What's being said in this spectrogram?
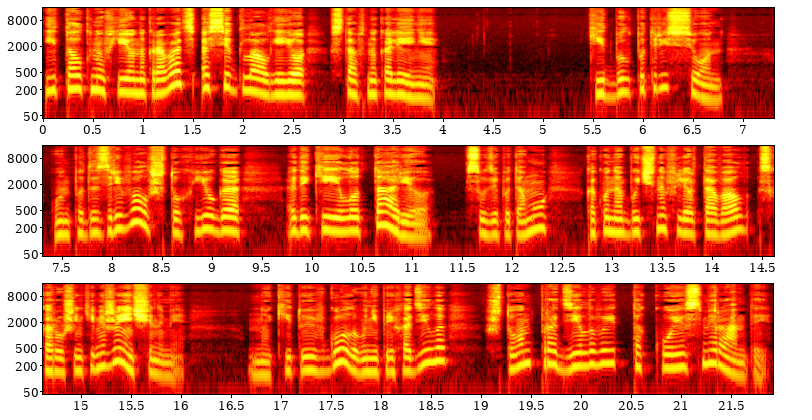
и, толкнув ее на кровать, оседлал ее, став на колени. Кит был потрясен. Он подозревал, что Хьюго — эдакий лотарио, судя по тому, как он обычно флиртовал с хорошенькими женщинами. Но Киту и в голову не приходило, что он проделывает такое с Мирандой.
